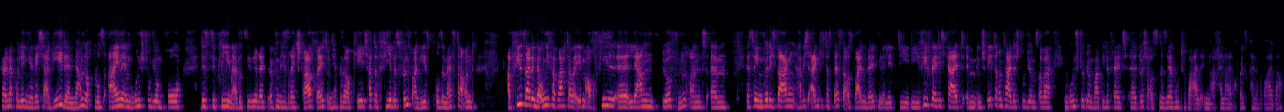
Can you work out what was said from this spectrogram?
Kölner Kollegen, ja, welche AG denn? Wir haben doch bloß eine im Grundstudium pro Disziplin, also Zivilrecht, öffentliches Recht, Strafrecht. Und ich habe gesagt, okay, ich hatte vier bis fünf AGs pro Semester und habe viel Zeit in der Uni verbracht, aber eben auch viel äh, lernen dürfen. Und ähm, deswegen würde ich sagen, habe ich eigentlich das Beste aus beiden Welten erlebt. Die, die Vielfältigkeit im, im späteren Teil des Studiums, aber im Grundstudium war Bielefeld äh, durchaus eine sehr gute Wahl im Nachhinein, auch wenn es keine Wahl war.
